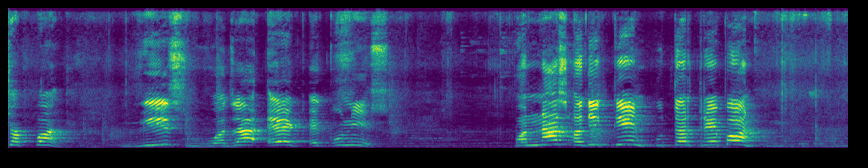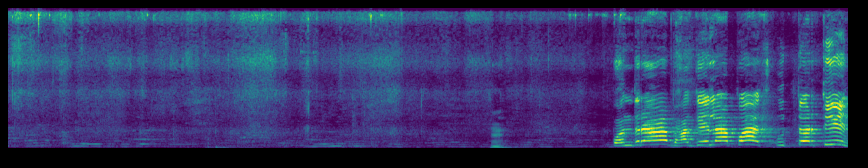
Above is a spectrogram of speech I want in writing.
छप्पन. वीस वजा एक एकोणीस. पन्नास अधिक तीन उत्तर त्रेपन्न. पंधरा भागेला पाच उत्तर तीन.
